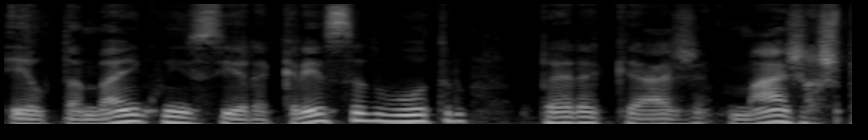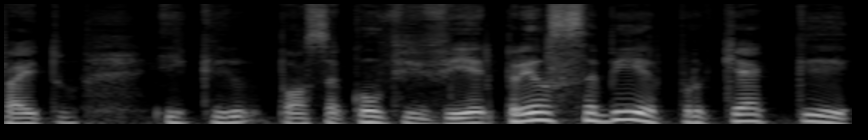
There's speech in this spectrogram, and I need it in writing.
ele também conhecer a crença do outro para que haja mais respeito e que possa conviver, para ele saber porque é que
